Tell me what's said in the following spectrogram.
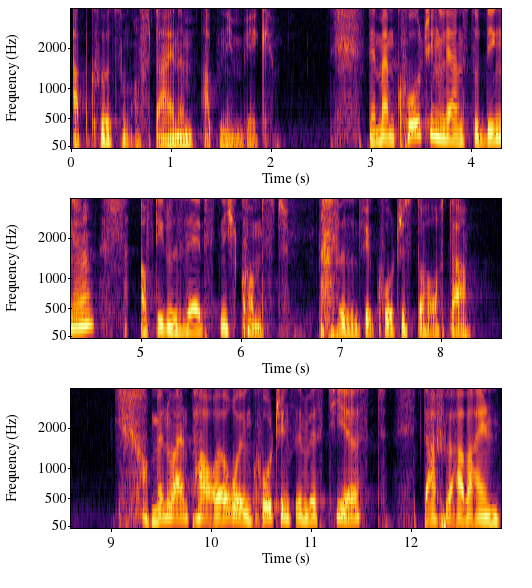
Abkürzung auf deinem Abnehmweg. Denn beim Coaching lernst du Dinge, auf die du selbst nicht kommst. Dafür sind wir Coaches doch auch da. Und wenn du ein paar Euro in Coachings investierst, dafür aber einen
